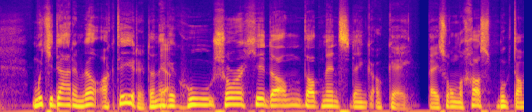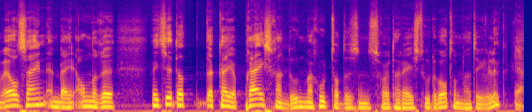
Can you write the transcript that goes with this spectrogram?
moet je daarin wel acteren. Dan denk ja. ik, hoe zorg je dan dat mensen denken, oké, okay, bij zonder gas moet ik dan wel zijn en bij andere, weet je, dat, dat kan je op prijs gaan doen. Maar goed, dat is een soort race to the bottom natuurlijk. Ja.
